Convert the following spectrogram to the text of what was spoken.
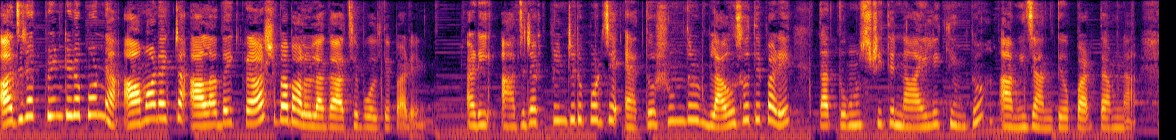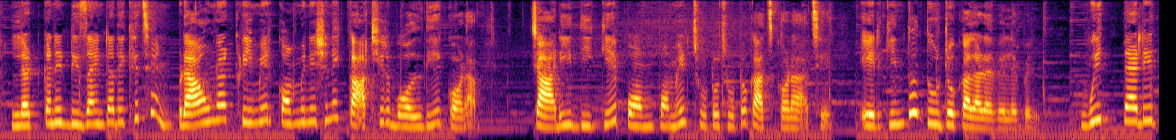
ajrakh প্রিন্টের ওপর না, আমার একটা আলাদাই ক্রাশ বা ভালো লাগা আছে বলতে পারেন। আর এই আজরাক প্রিন্টের উপর যে এত সুন্দর ব্লাউজ হতে পারে, তা তনুশ্রীতে না এলে কিন্তু আমি জানতেও পারতাম না। লটকানের ডিজাইনটা দেখেছেন? ব্রাউন আর ক্রিমের কম্বিনেশনে কাঠের বল দিয়ে করা। চারিদিকে পমপমের ছোট ছোট কাজ করা আছে। এর কিন্তু দুটো কালার অ্যাভেলেবেল। উইথ প্যাডেড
